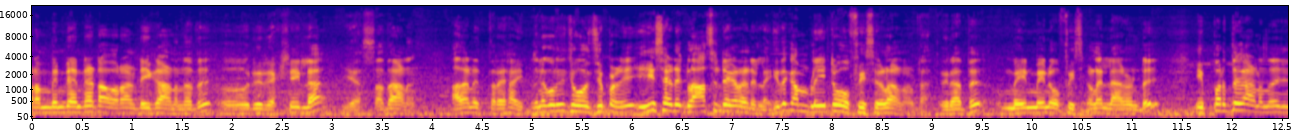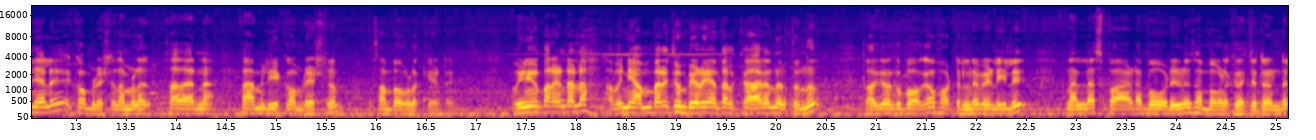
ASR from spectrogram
ട്രംപിന്റെ തന്നെ ടവറാണ് ഈ കാണുന്നത്. ഒരു രക്ഷയില്ല. യെസ് അതാണ്. അതാണ് ഇത്ര ഹൈറ്റ് ഇതിനെക്കുറിച്ച് ചോദിച്ചപ്പോൾ ഈ സൈഡ് ഗ്ലാസ് ഇട്ടേക്കണില്ല ഇത് കംപ്ലീറ്റ് ഓഫീസുകളാണ് കേട്ടോ. ഇതിനകത്ത് മെയിൻ മെയിൻ ഓഫീസുകളെല്ലാം ഉണ്ട്. ഇപ്പുറത്ത് കാണുന്നത് കഴിഞ്ഞാൽ അക്കോമഡേഷൻ നമ്മൾ സാധാരണ ഫാമിലി അക്കോമഡേഷനും സംഭവങ്ങളൊക്കെ ആയിട്ട്. അപ്പോൾ ഇനി പറയണ്ടല്ലോ? അപ്പോൾ ഇനി അമ്പര ചുംബികൾ ഞാൻ തൽക്കാലം നിർത്തുന്നു. ബാക്കി നമുക്ക് പോകാം. ഹോട്ടലിന്റെ വെളിയിൽ നല്ല സ്പായുടെ ബോർഡുകളും സംഭവങ്ങളൊക്കെ വെച്ചിട്ടുണ്ട്.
